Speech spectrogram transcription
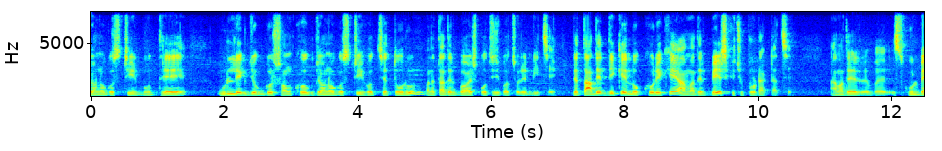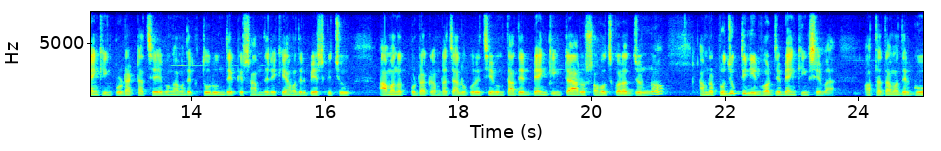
জনগোষ্ঠীর মধ্যে উল্লেখযোগ্য সংখ্যক জনগোষ্ঠী হচ্ছে তরুণ মানে তাদের বয়স পঁচিশ বছরের নিচে। তাদের দিকে লক্ষ্য রেখে আমাদের বেশ কিছু প্রোডাক্ট আছে। আমাদের স্কুল ব্যাংকিং প্রোডাক্ট আছে এবং আমাদের তরুণদেরকে সামনে রেখে আমাদের বেশ কিছু আমানত প্রোডাক্ট আমরা চালু করেছি এবং তাদের ব্যাংকিংটা আরও সহজ করার জন্য আমরা প্রযুক্তি নির্ভর যে ব্যাংকিং সেবা, অর্থাৎ আমাদের গো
